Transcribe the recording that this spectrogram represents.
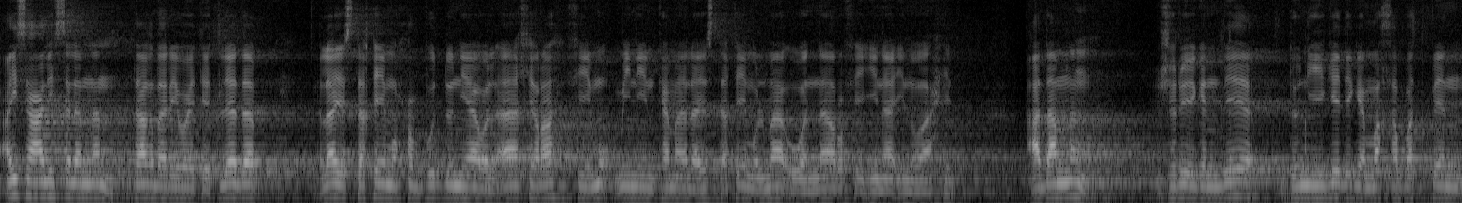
айса алейхисаламнан тағы да риуаят етіледі لا يستقيم حب الدنيا والآخرة في مؤمن كما لا يستقيم الماء والنار في إناء واحد адамның жүрегінде дүниеге деген махаббат пен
